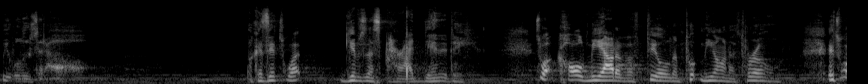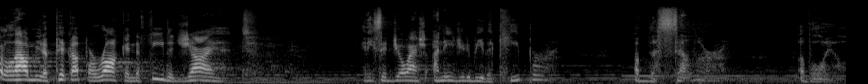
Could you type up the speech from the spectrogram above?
we will lose it all. Because it's what gives us our identity. It's what called me out of a field and put me on a throne. It's what allowed me to pick up a rock and defeat a giant. And he said, Joash, I need you to be the keeper of the cellar of oil.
